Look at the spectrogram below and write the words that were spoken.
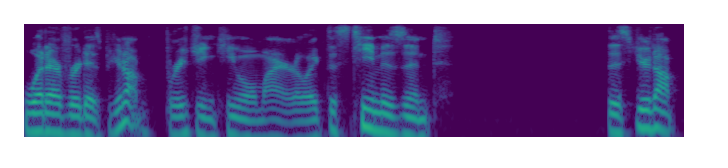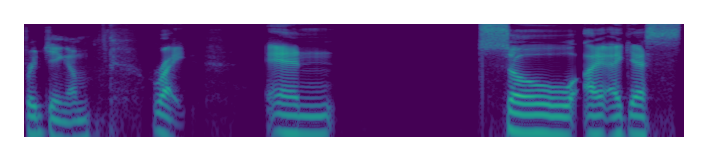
whatever it is. But you're not bridging Timo Meier. Like this team isn't this. You're not bridging them. Right. And so I, I guess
